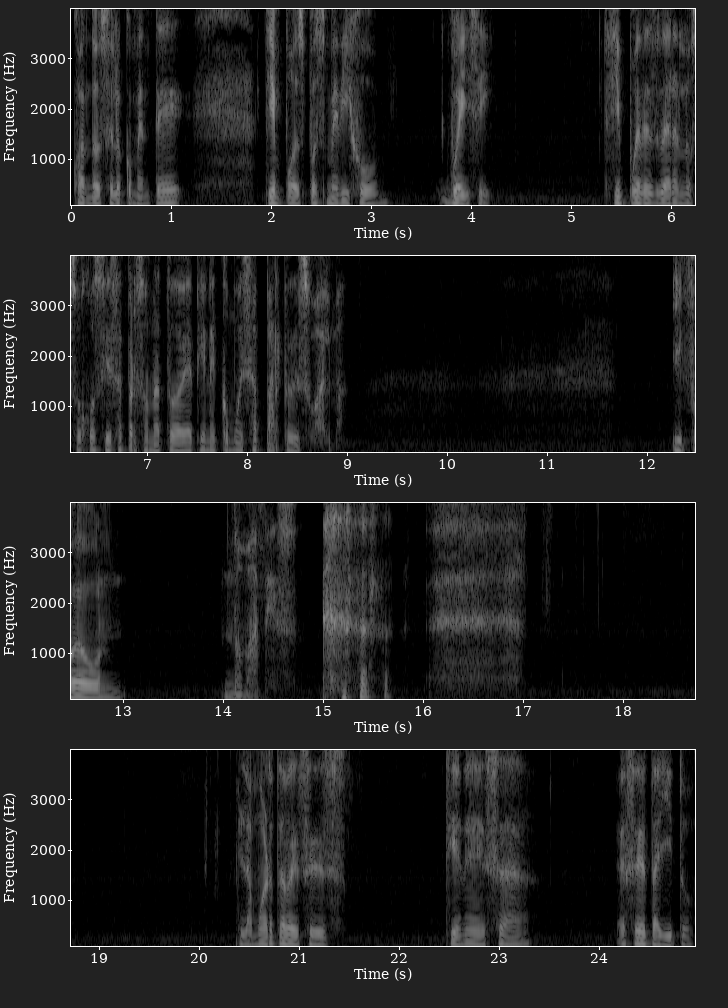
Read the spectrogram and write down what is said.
cuando se lo comenté, tiempo después me dijo, güey, sí. Sí puedes ver en los ojos si esa persona todavía tiene como esa parte de su alma. Y fue un... No mames. La muerte a veces tiene esa, ese detallito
